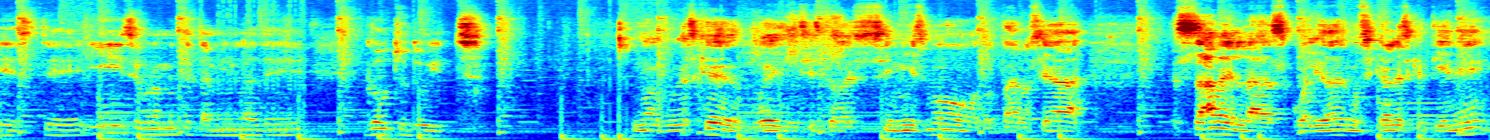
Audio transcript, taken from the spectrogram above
Este, y seguramente también la de Go to Do It. No, es que, güey, insisto, es cinismo total. O sea, sabe las cualidades musicales que tiene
